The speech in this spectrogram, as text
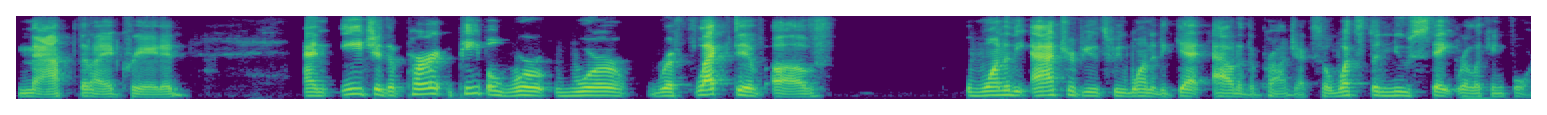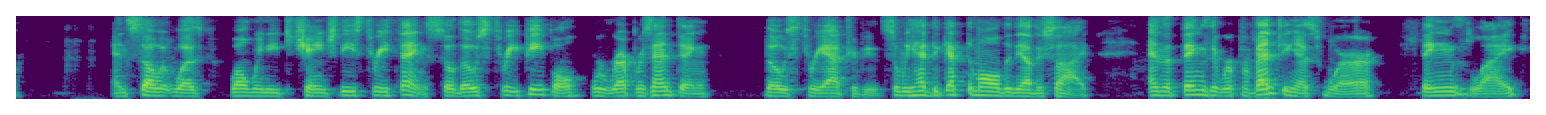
map that I had created. And each of the per- people were were reflective of one of the attributes we wanted to get out of the project. So, what's the new state we're looking for? And so it was, well, we need to change these three things. So, those three people were representing those three attributes. So, we had to get them all to the other side. And the things that were preventing us were things like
